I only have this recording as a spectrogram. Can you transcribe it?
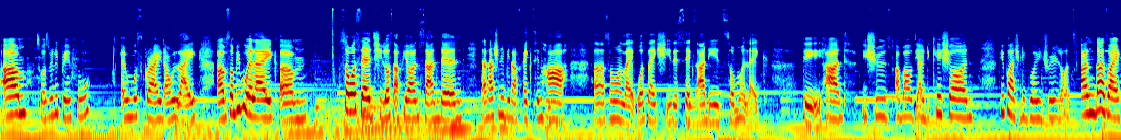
Um, it was really painful. I almost cried. I won't lie. Um, some people were like, um, someone said she lost her fiance and then that's actually been affecting her. Uh, someone like was like she's a sex addict. Someone like they had issues about their education. People actually going through a lot, and that's why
